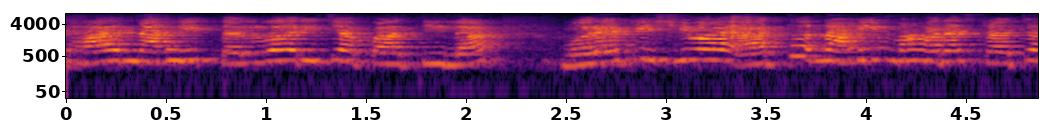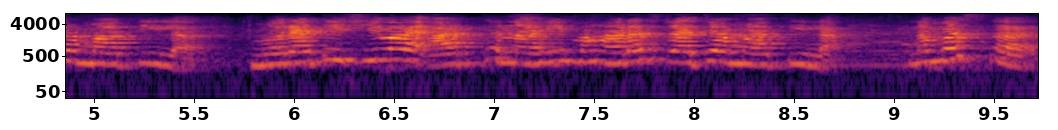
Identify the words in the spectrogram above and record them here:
धार नाही तलवारीच्या पातीला मराठी शिवाय अर्थ नाही महाराष्ट्राच्या मातीला. मराठी शिवाय अर्थ नाही महाराष्ट्राच्या मातीला. नमस्कार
